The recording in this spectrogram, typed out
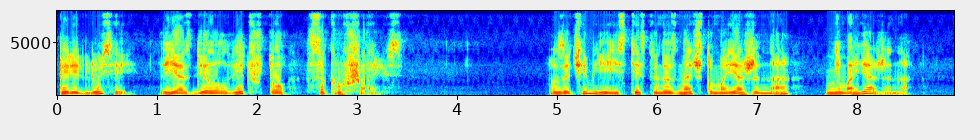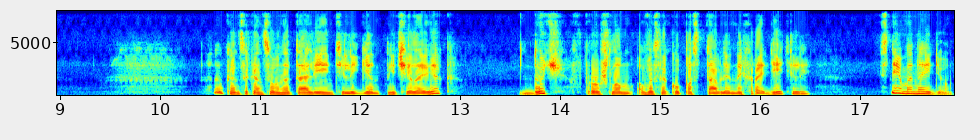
перед Люсей я сделал вид, что сокрушаюсь. Зачем ей, естественно, знать, что моя жена не моя жена? Ну, в конце концов, Наталья интеллигентный человек, дочь в прошлом высокопоставленных родителей. С ней мы найдем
